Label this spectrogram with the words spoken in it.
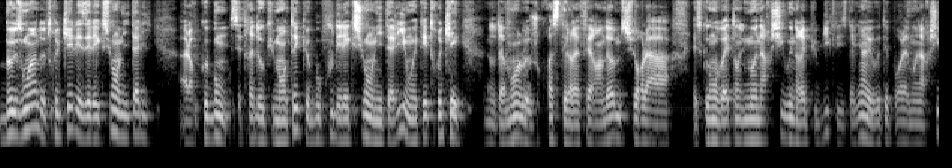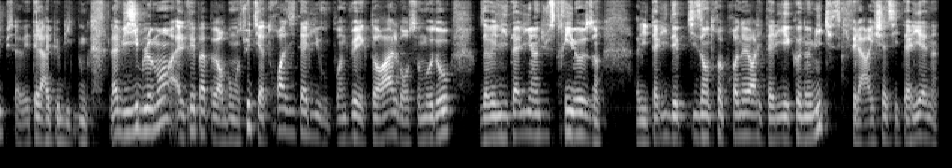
besoin de truquer les élections en Italie. Alors que bon, c'est très documenté que beaucoup d'élections en Italie ont été truquées. Notamment, le, je crois, c'était le référendum sur la, est-ce qu'on va être une monarchie ou une république? Les Italiens avaient voté pour la monarchie, puis ça avait été la république. Donc là, visiblement, elle fait pas peur. Bon, ensuite, il y a trois Italies au point de vue électoral, grosso modo. Vous avez l'Italie industrieuse l'Italie des petits entrepreneurs, l'Italie économique, ce qui fait la richesse italienne,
